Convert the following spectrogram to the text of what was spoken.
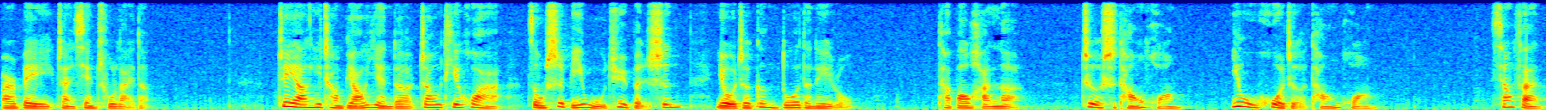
而被展现出来的。这样一场表演的招贴画总是比舞剧本身有着更多的内容，它包含了“这是唐璜”，又或者“唐璜”。相反，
